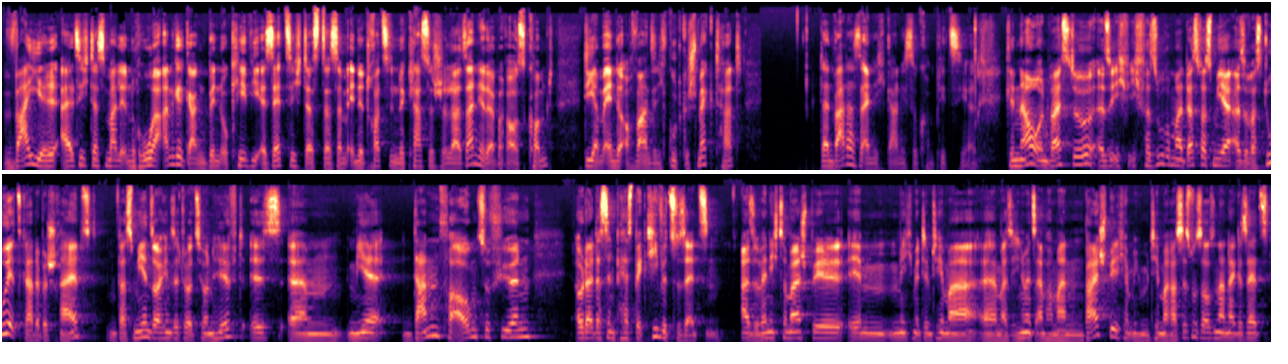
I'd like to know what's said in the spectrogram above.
weil als ich das mal in Ruhe angegangen bin, okay, wie ersetze ich das, dass am Ende trotzdem eine klassische Lasagne dabei rauskommt, die am Ende auch wahnsinnig gut geschmeckt hat, dann war das eigentlich gar nicht so kompliziert. Genau, und weißt du, also ich, ich versuche mal das, was mir, also was du jetzt gerade beschreibst, was mir in solchen Situationen hilft, ist ähm, mir dann vor Augen zu führen oder das in Perspektive zu setzen. Also wenn ich zum Beispiel ähm, mich mit dem Thema, ähm, also ich nehme jetzt einfach mal ein Beispiel, ich habe mich mit dem Thema Rassismus auseinandergesetzt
